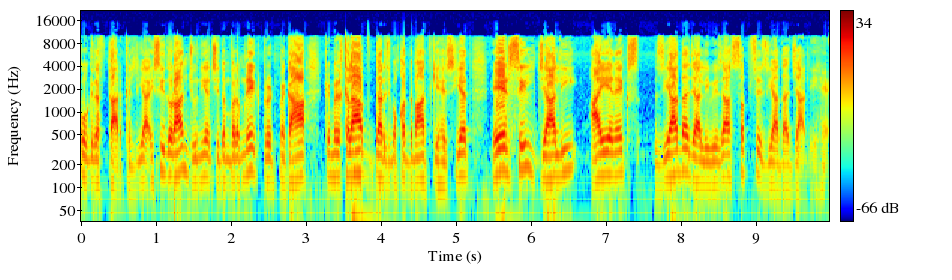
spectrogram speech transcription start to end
को गिरफ़्तार कर लिया। इसी दौरान जूनियर चिदम्बरम ने एक ट्वीट में कहा कि मेरे खिलाफ दर्ज मुकदमात की हैसियत एयरसेल जाली, आईएनएक्स, ज़्यादा जाली वीज़ा सबसे ज़्यादा जाली है।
